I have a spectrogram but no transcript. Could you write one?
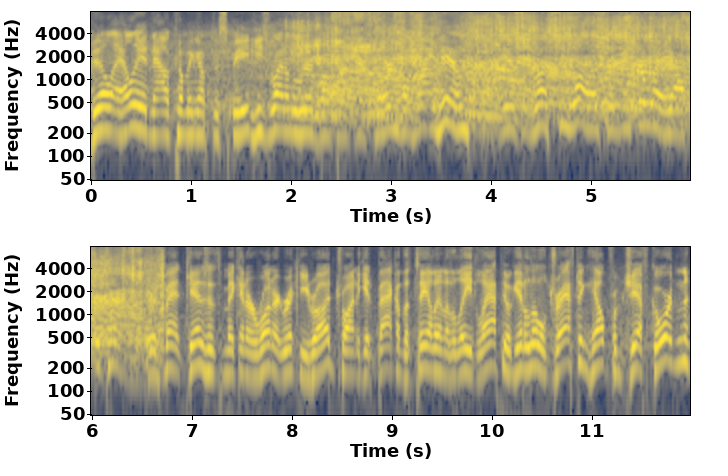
Bill Elliott now coming up to speed. He's right on the rear bumper of Jeff Gordon. Behind him is Rusty Wallace. They make their way off the turn. There's Matt Kenseth making a run at Ricky Rudd, trying to get back on the tail end of the lead lap. He'll get a little drafting help from Jeff Gordon,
